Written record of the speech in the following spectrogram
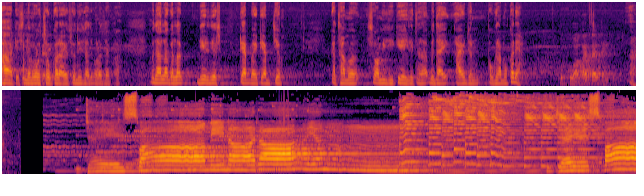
હા કૃષ્ણ મહોત્સવ કરાયો સુધી સાથે મહોત્સવ બધા અલગ અલગ ધીરે ધીરે સ્ટેપ બાય સ્ટેપ જે કથામાં સ્વામીજી કે એ રીતના બધાએ આયોજન પ્રોગ્રામો કર્યા. ખૂબ ખૂબ આભાર જય સ્વા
